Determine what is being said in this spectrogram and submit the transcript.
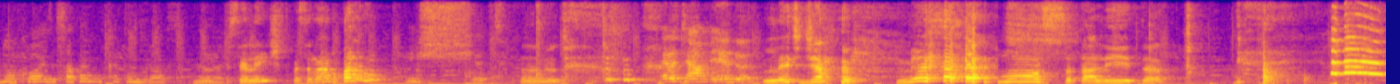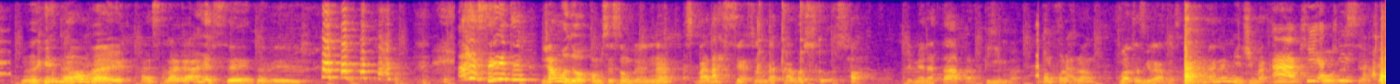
do coisa, só pra não ficar tão grosso. Isso é leite? Tá parecendo água. Para, não! Ixi, shit. Ah, meu Deus. Era de amêndoa. Leite de a- Me- Nossa, Thalita. Não ri não, velho. Vai estragar a receita, bicho. Já mudou, como vocês estão vendo, né? Vai dar certo, não vai ficar gostoso. Ó, primeira etapa, pimba. Então põe o frango. Quantas gramas? Não é nem medir mais. Ah, aqui, aqui. Foda-se, aqui é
